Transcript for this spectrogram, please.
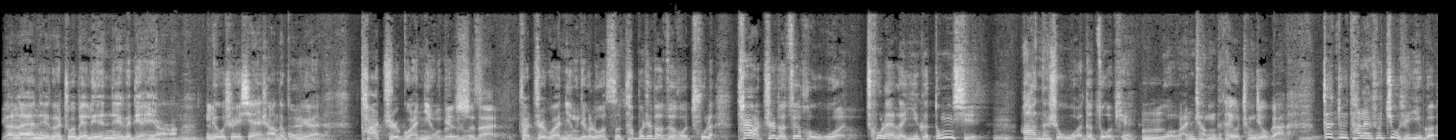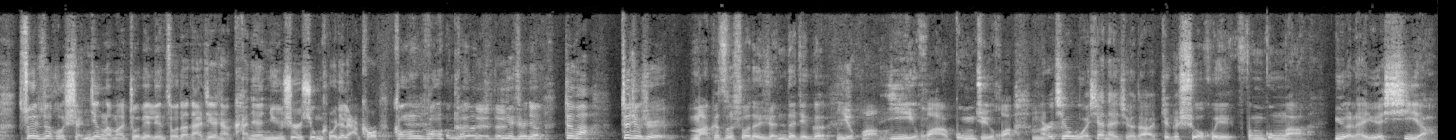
原来那个卓别林那个电影《流水线上的工人》，他只管拧这个螺丝他只管拧这个螺丝，他不知道最后出来，他要知道最后我出来了一个东西，啊，那是我的作品，我完成的，他有成就感。但对他来说就是一个，所以最后神经了嘛。卓别林走到大街上，看见女士胸口这俩扣，吭吭吭，一直拧，对吧？这就是马克思说的人的这个异化嘛异化、工具化。而且我现在觉得啊这个社会分工啊越来越细啊，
